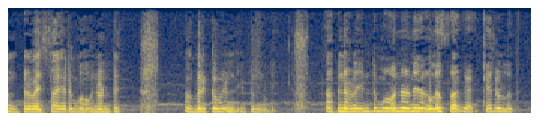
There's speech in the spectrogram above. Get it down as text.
രണ്ടര വയസ്സായ ഒരു മോനുണ്ട്. അവർക്ക് വേണ്ടിയിട്ടും കൂടി. അവനാണ് എന്റെ മോനാണ് ഞങ്ങളെ സഹായിക്കാനുള്ളത്.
